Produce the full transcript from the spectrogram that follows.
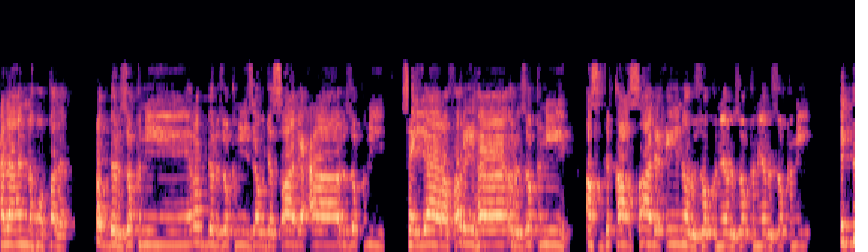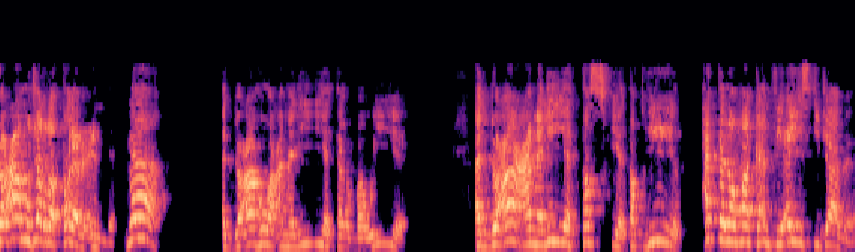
على أنه طلب. رب ارزقني رب ارزقني زوجة صالحة ارزقني سيارة فرهة ارزقني أصدقاء صالحين ارزقني ارزقني ارزقني. الدعاء مجرد طلب عنده لا. الدعاء هو عملية تربوية. الدعاء عملية تصفية تطهير حتى لو ما كان في أي استجابة.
